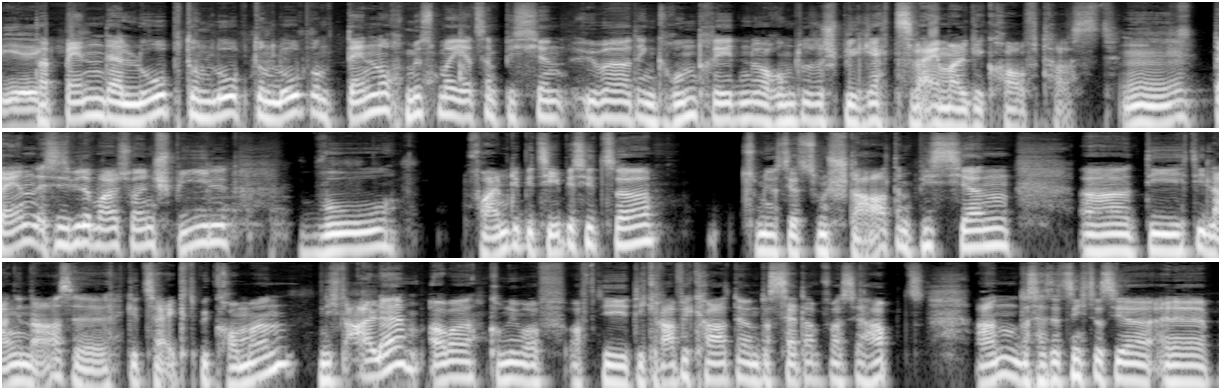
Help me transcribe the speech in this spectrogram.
Der Ben, der lobt und lobt und lobt und dennoch müssen wir jetzt ein bisschen über den Grund reden, warum du das Spiel gleich zweimal gekauft hast. Mhm. Denn es ist wieder mal so ein Spiel, wo vor allem die PC-Besitzer zumindest jetzt zum Start, ein bisschen äh, die, die lange Nase gezeigt bekommen. Nicht alle, aber kommt immer auf, auf die, die Grafikkarte und das Setup, was ihr habt, an. Das heißt jetzt nicht, dass ihr eine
